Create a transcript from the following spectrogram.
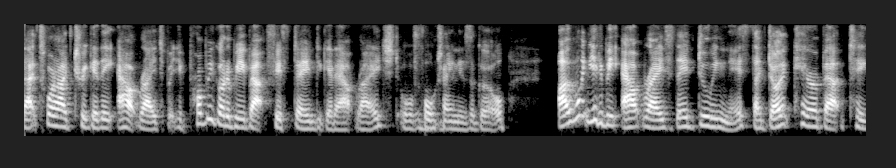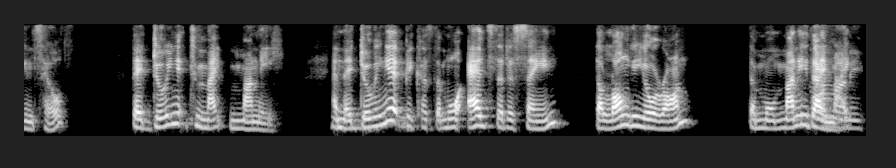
that's where I trigger the outrage. But you've probably got to be about 15 to get outraged, or mm-hmm. 14 mm-hmm. as a girl. I want you to be outraged. They're doing this. They don't care about teens' health. They're doing it to make money. And they're mm-hmm. doing it because the more ads that are seen, the longer you're on, the more money they more make. Money.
